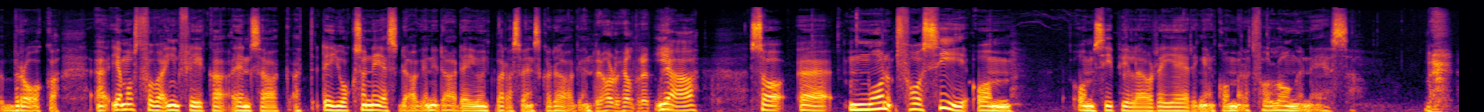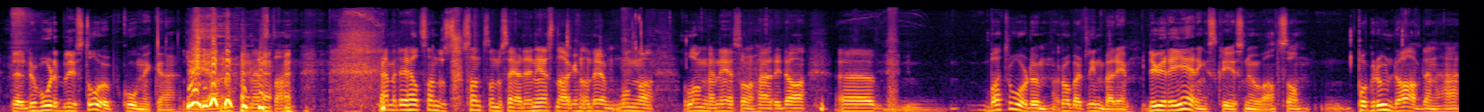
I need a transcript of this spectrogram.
bråka. Jag måste få inflika en sak, att det är ju också näsdagen idag, det är ju inte bara svenska dagen. Det har du helt rätt i. Ja, så äh, må få se om, om Sipilä och regeringen kommer att få lång näsa. Du borde bli ståuppkomiker, nästan. Nej, men det är helt sant, sant som du säger, det är näsdagen och det är många långa näsor här idag. Uh, vad tror du, Robert Lindberg? Det är ju regeringskris nu alltså, på grund av den här eh,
